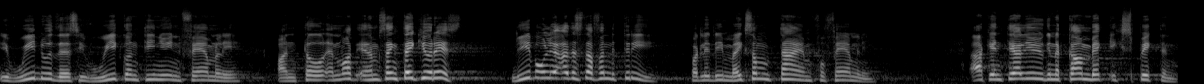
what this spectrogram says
if we do this, if we continue in family until, and what, and I'm saying take your rest. Leave all your other stuff on the tree, but let him make some time for family. I can tell you, you're going to come back expectant.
